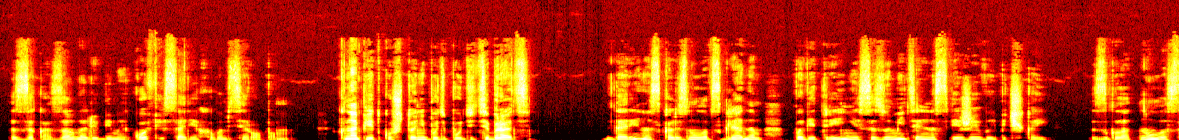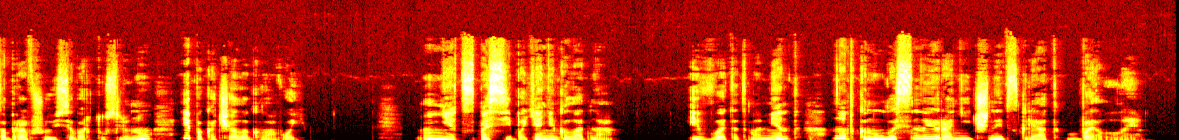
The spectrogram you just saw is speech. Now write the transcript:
Заказала любимый кофе с ореховым сиропом. «К напитку что-нибудь будете брать?» Дарина скользнула взглядом по витрине с изумительно свежей выпечкой, сглотнула собравшуюся во рту слюну и покачала головой. «Нет, спасибо, я не голодна». И в этот момент наткнулась на ироничный взгляд Беллы.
